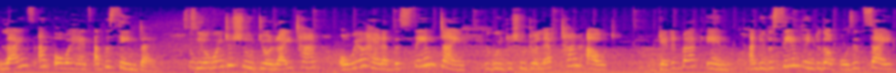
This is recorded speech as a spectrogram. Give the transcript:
lines and overheads at the same time. So you're going to shoot your right hand over your head at the same time. You're going to shoot your left hand out, get it back in and do the same thing to the opposite side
